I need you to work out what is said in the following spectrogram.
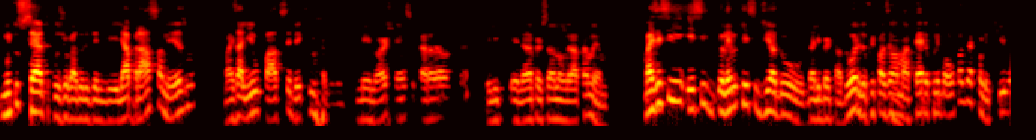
muito certo com os jogadores dele, ele abraça mesmo, mas ali o Pato você vê que, mano, menor chance, o cara ele, ele era pessoa não grata mesmo. Mas esse, esse, eu lembro que esse dia do, da Libertadores, eu fui fazer uma hum. matéria, eu falei, bom, vou fazer a coletiva,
